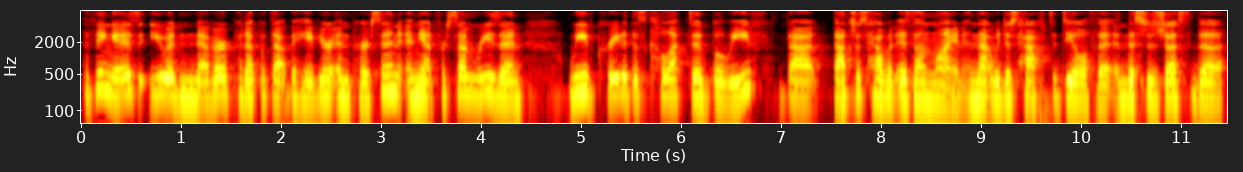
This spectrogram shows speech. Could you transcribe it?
The thing is, you would never put up with that behavior in person. And yet, for some reason, we've created this collective belief that that's just how it is online and that we just have to deal with it. And this is just the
